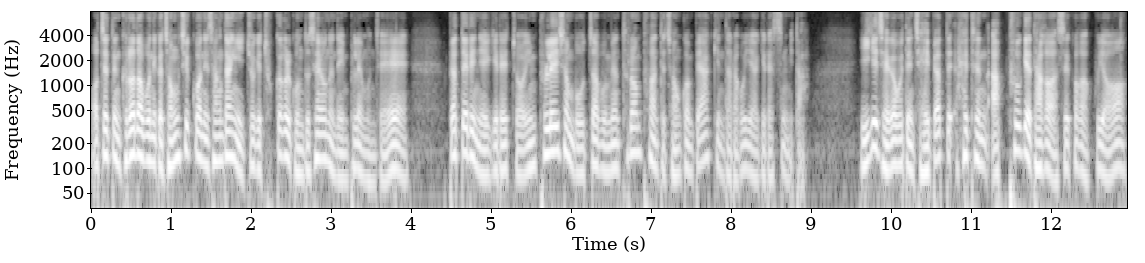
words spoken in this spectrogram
어쨌든 그러다 보니까 정치권이 상당히 이쪽에 촉각을 곤두세우는 인플레 문제에 뼈 때린 얘기를 했죠. 인플레이션 못 잡으면 트럼프한테 정권 빼앗긴다라고 이야기를 했습니다. 이게 제가 볼 땐 제일 뼈 하여튼 아프게 다가왔을 것 같고요.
